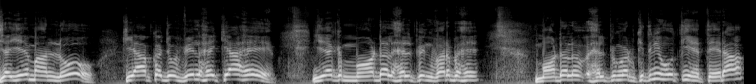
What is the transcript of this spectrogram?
या ये मान लो कि आपका जो विल है क्या है? ये एक मॉडल हेल्पिंग वर्ब है। मॉडल हेल्पिंग वर्ब कितनी होती है? तेरह।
